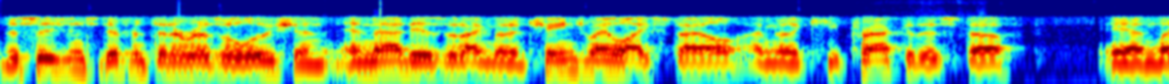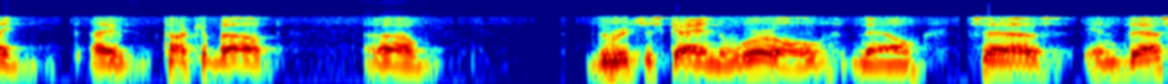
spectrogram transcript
Decision's different than a resolution, and that is that I'm going to change my lifestyle. I'm going to keep track of this stuff, and like I talk about. Um, the richest guy in the world now, says invest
